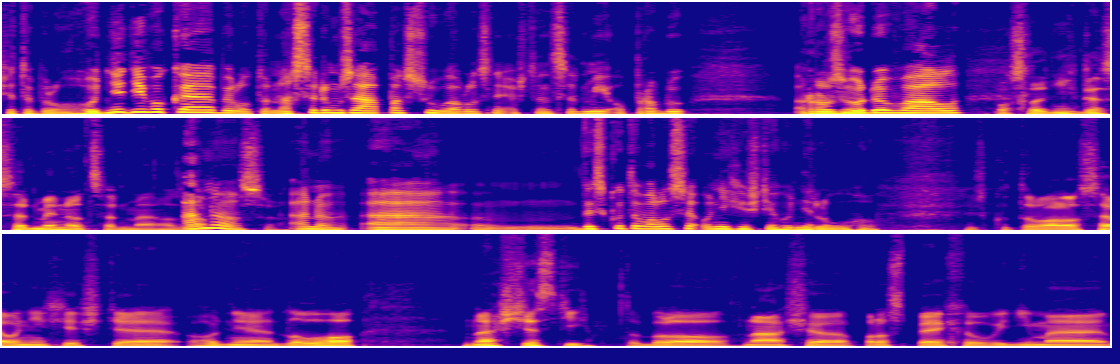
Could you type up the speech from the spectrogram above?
že to bylo hodně divoké, bylo to na sedm zápasů a vlastně až ten sedmý opravdu rozhodoval. Posledních deset minut sedmého zápasu. Ano, ano. A um, diskutovalo se o nich ještě hodně dlouho. Diskutovalo se o nich ještě hodně dlouho. Naštěstí to bylo v náš prospěch. Uvidíme,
